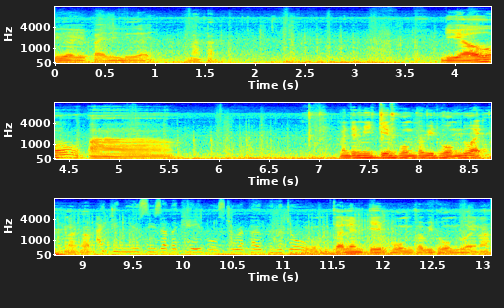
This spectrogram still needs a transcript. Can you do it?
เรื่อยๆไปเรื่อยๆนะครับ เดี๋ยวอ่ามันจะมีเกมโฮมทวิตโฮมด้วยนะครับ I can use these other cables to rip open the เดี๋ยว door. ผมจะเล่นเกมโฮมทวิตโฮมด้วยนะ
